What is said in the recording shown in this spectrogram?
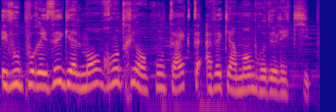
et vous pourrez également rentrer en contact avec un membre de l'équipe.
